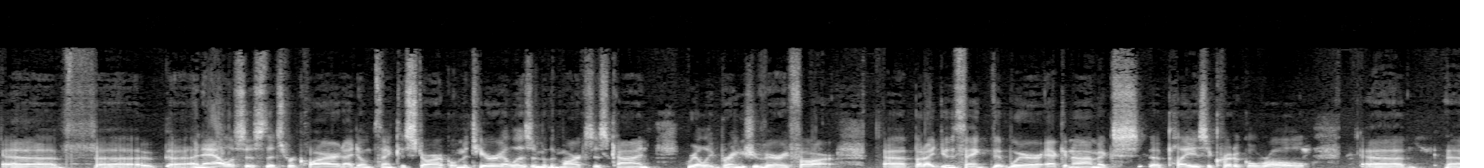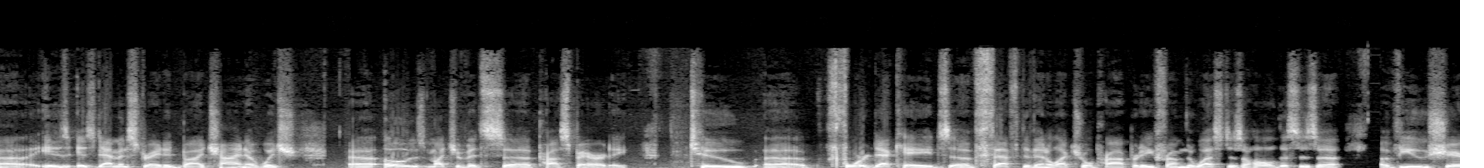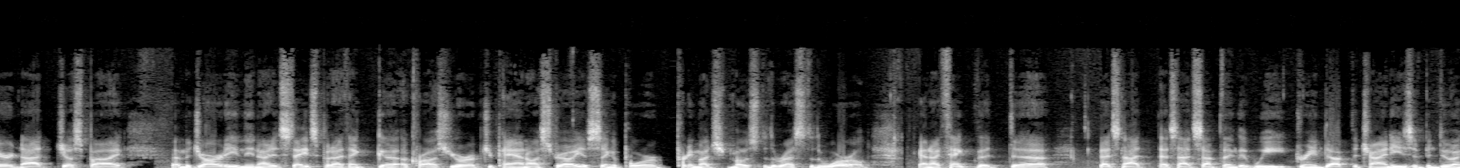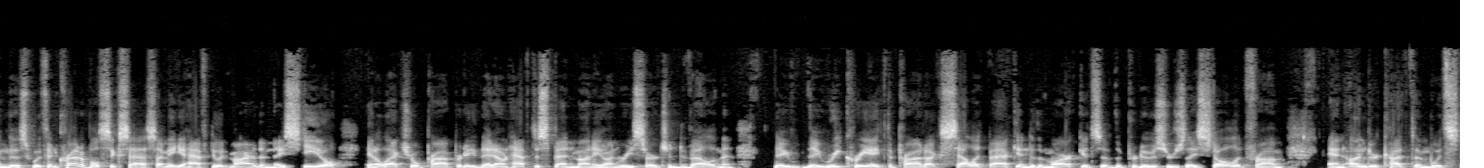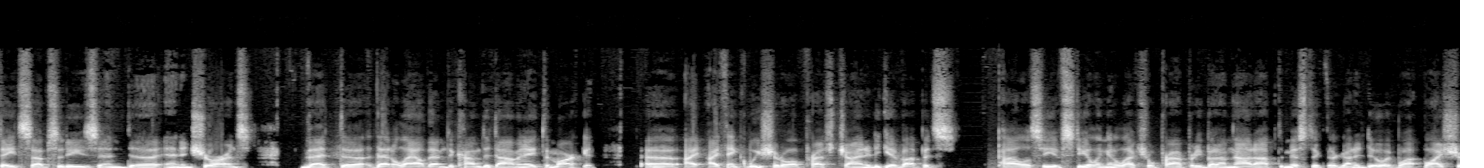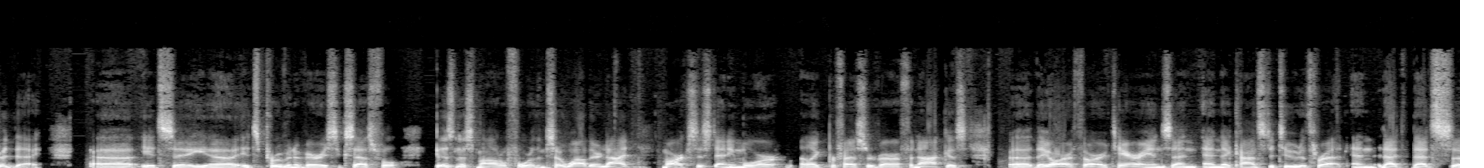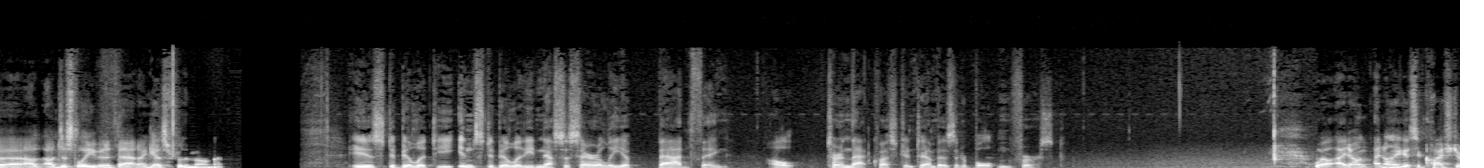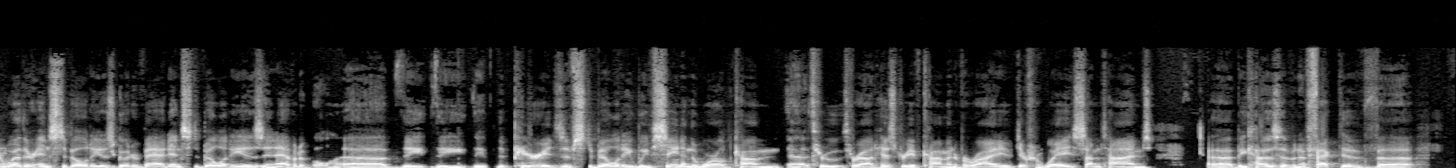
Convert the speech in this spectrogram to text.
uh, uh, analysis that's required. I don't think historical materialism of the Marxist kind really brings you very far. Uh, but I do think that where economics uh, plays a critical role uh, uh, is is demonstrated by China, which owes much of its prosperity to uh, four decades of theft of intellectual property from the West as a whole. This is a, a view shared not just by a majority in the United States, but I think uh, across Europe, Japan, Australia, Singapore, pretty much most of the rest of the world. And I think that uh, that's not that's not something that we dreamed up. The Chinese have been doing this with incredible success. I mean, you have to admire them. They steal intellectual property. They don't have to spend money on research and development. They they recreate the product, sell it back into the markets of the producers they stole it from, and undercut them with state subsidies and uh, and insurance that uh, that allow them to come to dominate the market. Uh, I, I think we should all press China to give up its policy of stealing intellectual property, but I'm not optimistic they're going to do it. Why, why should they? Uh, it's a uh, it's proven a very successful business model for them. So while they're not Marxist anymore, like Professor Varoufakis, uh, they are authoritarians and and they constitute a threat. And that that's uh, I'll, I'll just leave it at that, I guess, for the moment. Is stability instability necessarily a bad thing? I'll turn that question to Ambassador Bolton first. Well, I don't. I don't think it's a question whether instability is good or bad. Instability is inevitable. Uh, the, the, the the periods of stability we've seen in the world come uh, through throughout history have come in a variety of different ways. Sometimes uh, because of an effective uh,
